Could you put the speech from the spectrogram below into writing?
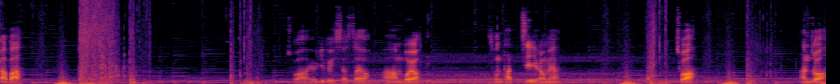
까봐. 좋아 여기도 있었어요. 아 안보여. 손 닿지 이러면. 좋아. 안 좋아.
